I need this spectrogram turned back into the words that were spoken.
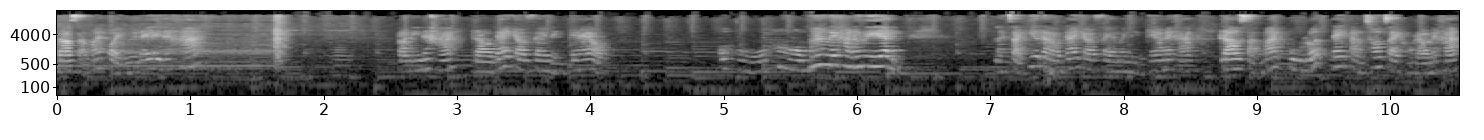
เราสามารถปล่อยมือได้เลยนะคะ ตอนนี้นะคะ เราได้กาแฟหนึ่งแก้ว โอ้โห หอมมากเลยค่ะนักเรียน หลังจากที่เราได้กาแฟมาหนึ่งแก้วนะคะ เราสามารถปรุงรสได้ตามชอบใจของเรานะคะ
